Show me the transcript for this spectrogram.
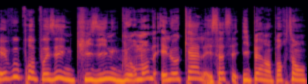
Et vous proposez une cuisine gourmande et locale. Et ça, c'est hyper important.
